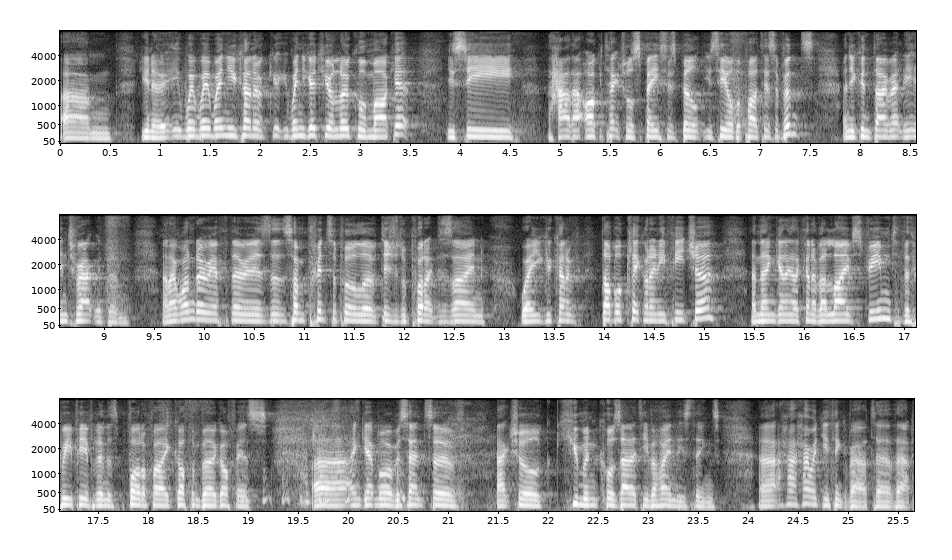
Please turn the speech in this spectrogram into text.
Um, you know, it- when- when you kind of when you go to your local market, you see how that architectural space is built. You see all the participants, and you can directly interact with them. And I wonder if there is uh, some principle of digital product design where you could kind of double click on any feature and then get a kind of a live stream to the three people in the Spotify Gothenburg office uh, and get more of a sense of actual human causality behind these things. Uh, how, how would you think about uh, that?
